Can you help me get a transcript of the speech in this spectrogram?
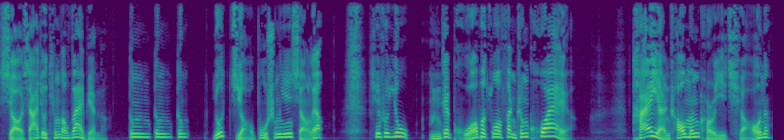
小霞就听到外边呢噔噔噔有脚步声音响亮，心说：“哟，你这婆婆做饭真快呀！”抬眼朝门口一瞧呢。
